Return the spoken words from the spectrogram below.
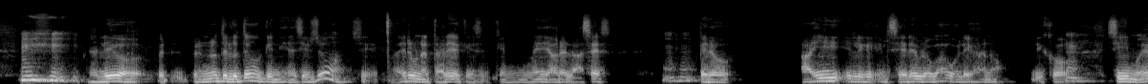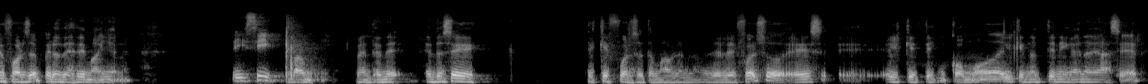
Le digo, pero, no te lo tengo que ni decir yo. era una tarea que, en media hora la haces. Pero ahí el, cerebro vago le ganó. Dijo, sí, me voy a esforzar, pero desde mañana. Y sí. ¿Me entiendes? Entonces, ¿de qué esfuerzo estamos hablando? El esfuerzo es eh, el que te incomoda, el que no tienes ganas de hacer,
